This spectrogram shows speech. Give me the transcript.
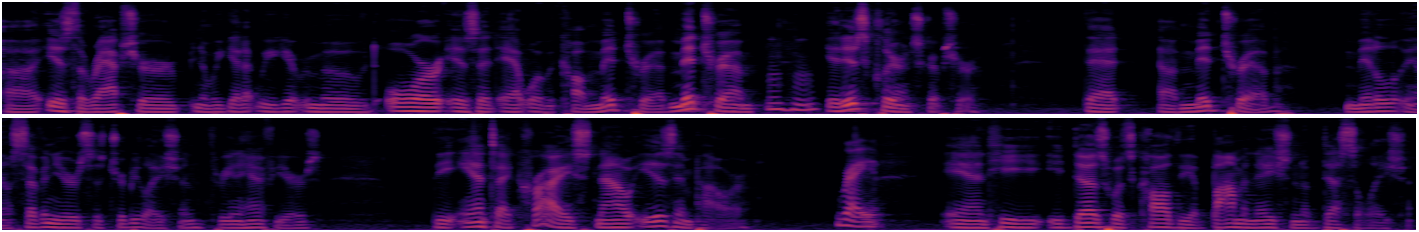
uh, is the rapture, you know, we get it, we get removed, or is it at what we call mid-trib? Mid-trib, it is clear in Scripture that uh, mid-trib, middle, you know, seven years is tribulation, three and a half years. The Antichrist now is in power, Right. and he he does what's called the abomination of desolation,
